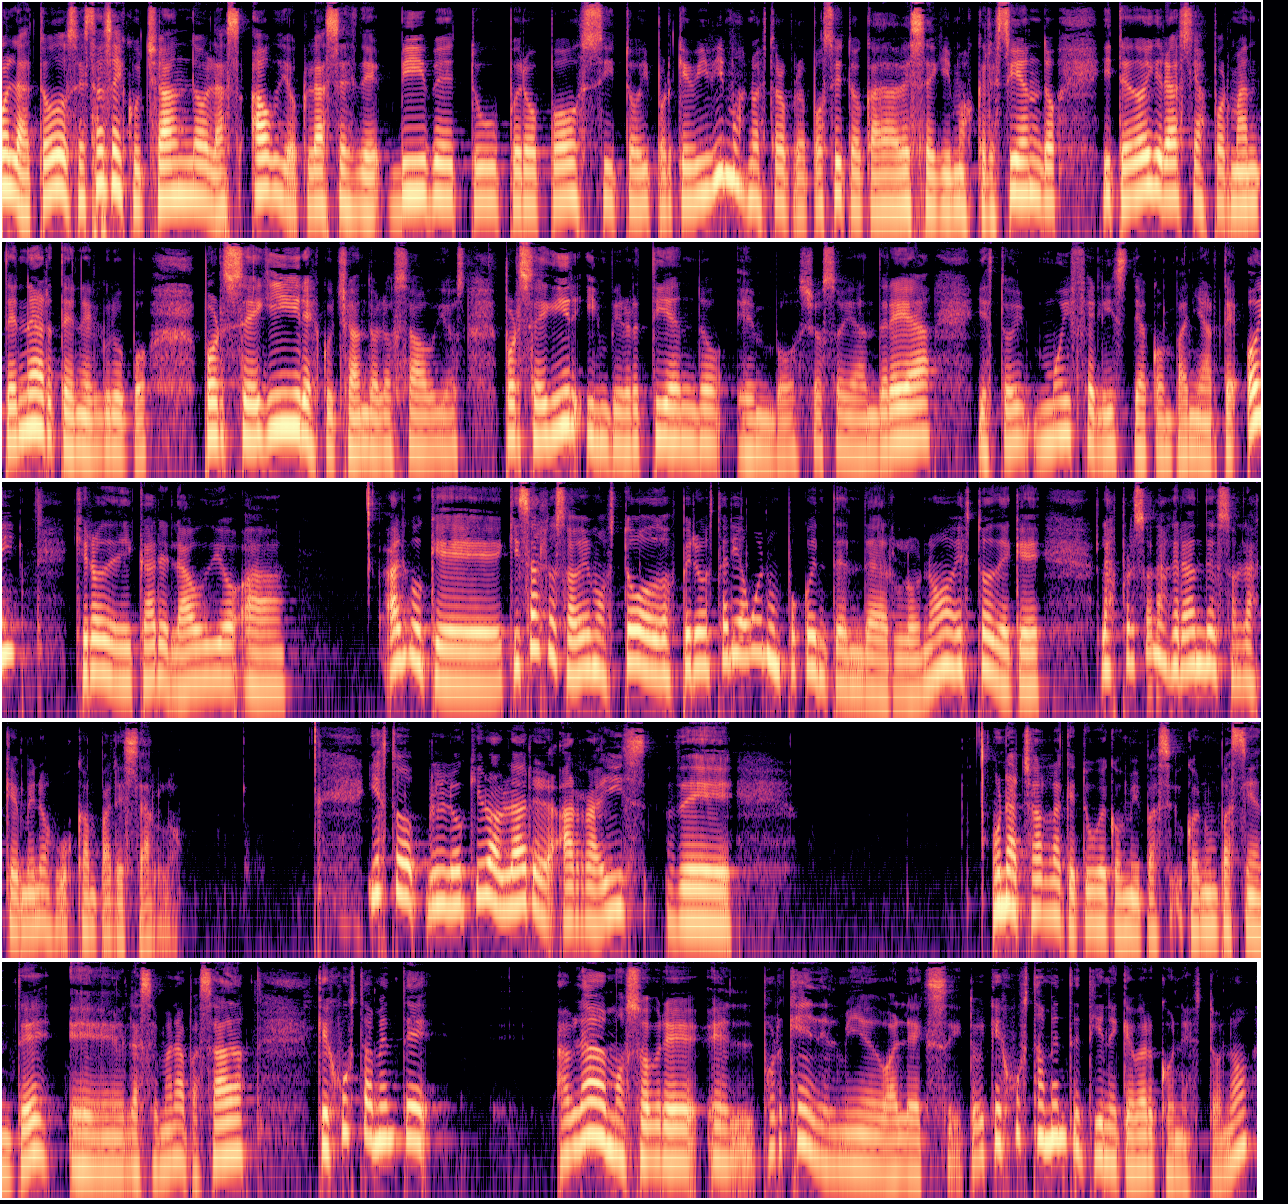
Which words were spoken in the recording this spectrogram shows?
Hola a todos, estás escuchando las audio clases de Vive tu propósito y porque vivimos nuestro propósito cada vez seguimos creciendo y te doy gracias por mantenerte en el grupo, por seguir escuchando los audios, por seguir invirtiendo en vos. Yo soy Andrea y estoy muy feliz de acompañarte. Hoy quiero dedicar el audio a algo que quizás lo sabemos todos, pero estaría bueno un poco entenderlo, ¿no? Esto de que las personas grandes son las que menos buscan parecerlo. Y esto lo quiero hablar a raíz de una charla que tuve con, mi, con un paciente eh, la semana pasada, que justamente hablábamos sobre el porqué del miedo al éxito y que justamente tiene que ver con esto, ¿no?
